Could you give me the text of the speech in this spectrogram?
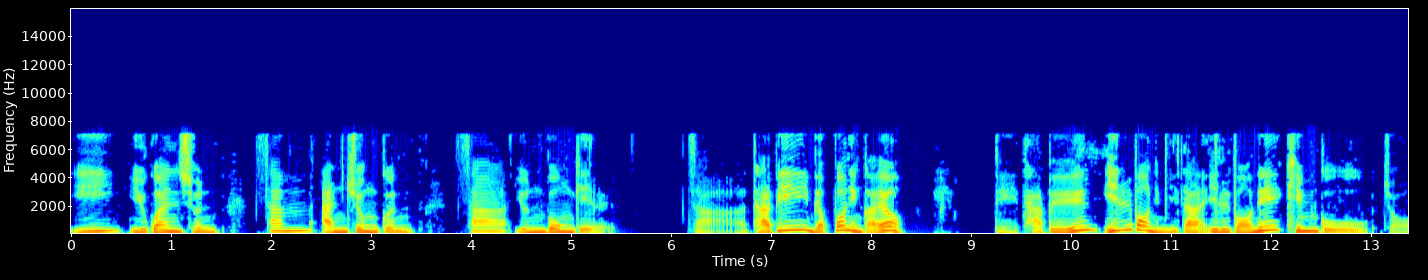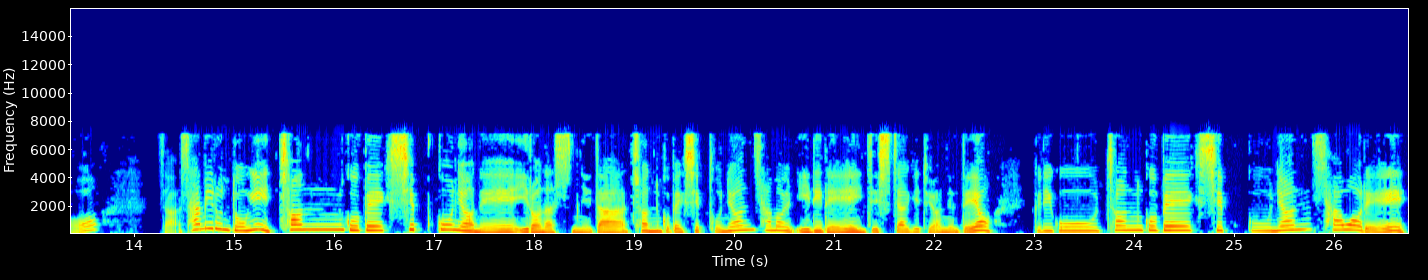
2. 유관순, 3. 안중근, 4. 윤봉길. 자, 답이 몇 번인가요? 네, 답은 1번입니다. 1번의 김구죠. 자, 3.1 운동이 1919년에 일어났습니다. 1919년 3월 1일에 이제 시작이 되었는데요. 그리고 1919년 4월에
